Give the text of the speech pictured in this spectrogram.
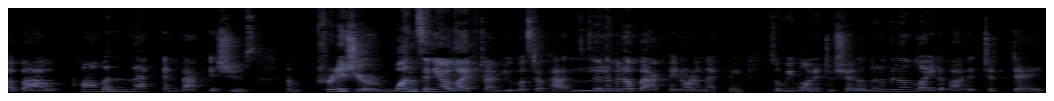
about common neck and back issues. I'm pretty sure once in your lifetime you must have had a little bit of back pain or a neck pain. So we wanted to shed a little bit of light about it today.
